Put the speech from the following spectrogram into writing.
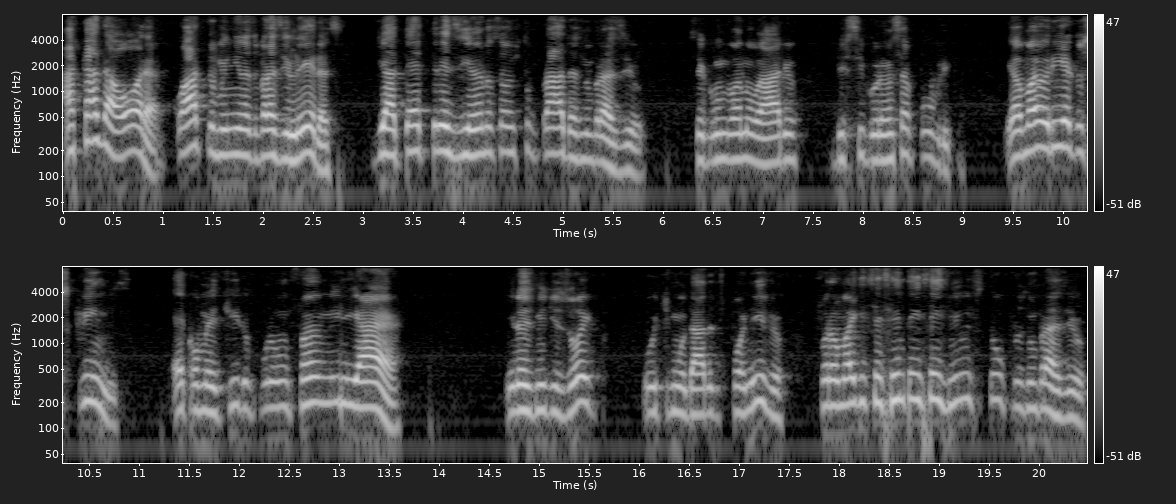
A cada hora, quatro meninas brasileiras de até 13 anos são estupradas no Brasil, segundo o Anuário de Segurança Pública. E a maioria dos crimes é cometido por um familiar. Em 2018, último dado disponível, foram mais de 66 mil estupros no Brasil,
